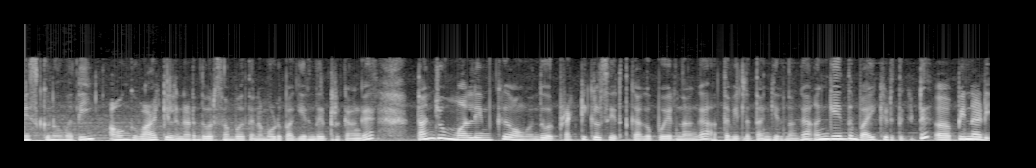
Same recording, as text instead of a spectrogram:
மிஸ் குணுமதி அவங்க வாழ்க்கையில் நடந்த ஒரு சம்பவத்தை நம்மோடு பகிர்ந்துட்டு இருக்காங்க. தஞ்சோம் மாலிம்க்கு அவங்க வந்து ஒரு ப்ராக்டிக்கல் செய்கிறதுக்காக போயிருந்தாங்க. அத்தை வீட்டில் தங்கியிருந்தாங்க. அங்கேருந்து பைக் எடுத்துக்கிட்டு பின்னாடி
